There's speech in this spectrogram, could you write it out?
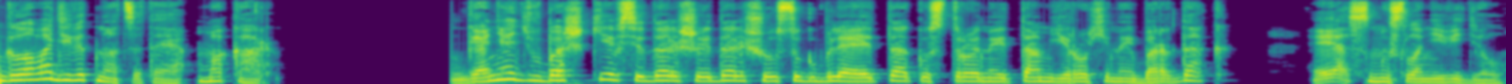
Глава 19. Макар. Гонять в башке все дальше и дальше, усугубляя так устроенный там Ерохиной бардак, я смысла не видел.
